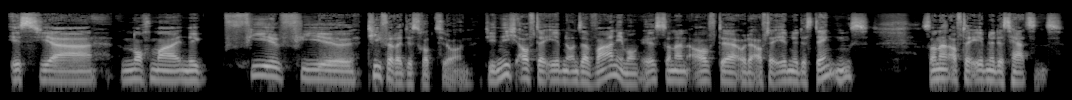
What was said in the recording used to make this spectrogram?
ist ja nochmal eine viel, viel tiefere Disruption, die nicht auf der Ebene unserer Wahrnehmung ist, sondern auf der oder auf der Ebene des Denkens, sondern auf der Ebene des Herzens.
